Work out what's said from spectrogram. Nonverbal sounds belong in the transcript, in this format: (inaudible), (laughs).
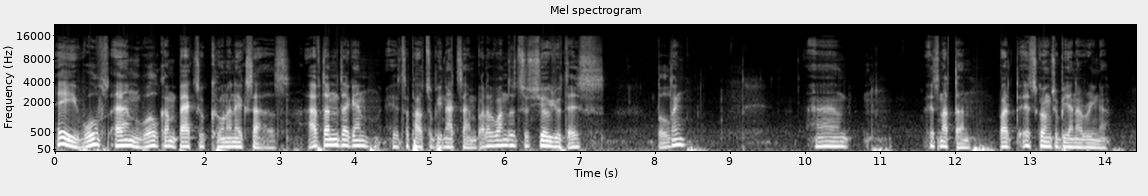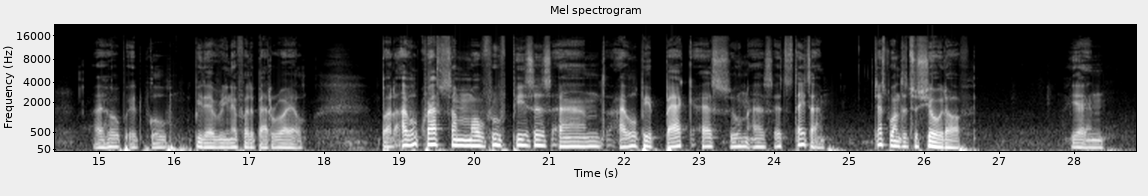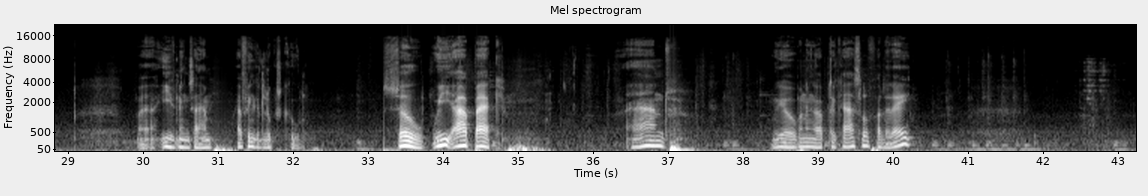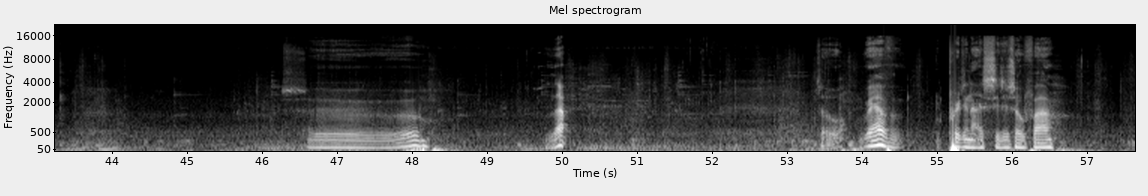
Hey wolves and welcome back to Conan Exiles. I've done it again, it's about to be nighttime, but I wanted to show you this building. And it's not done, but it's going to be an arena. I hope it will be the arena for the Battle Royale. But I will craft some more roof pieces and I will be back as soon as it's daytime. Just wanted to show it off. Here in uh, evening time. I think it looks cool. So we are back, and we are opening up the castle for the day. So that. So we have a pretty nice city so far.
